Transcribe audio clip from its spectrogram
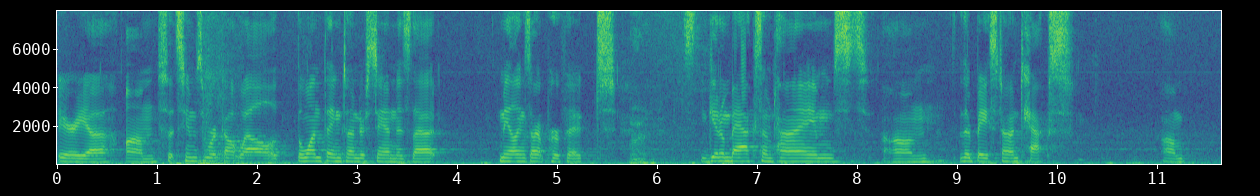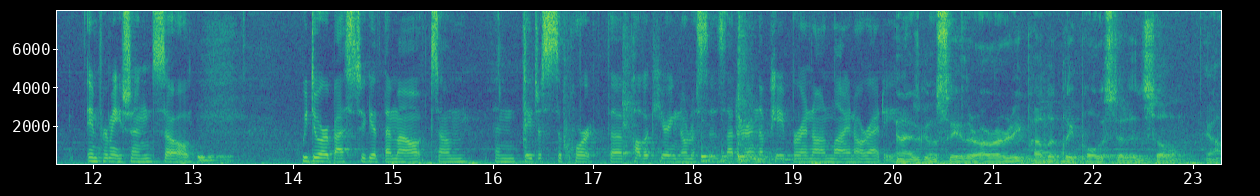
area. Um, so it seems to work out well. The one thing to understand is that mailings aren't perfect. You get them back sometimes. Um, they're based on tax um, information, so we do our best to get them out. Um, and they just support the public hearing notices that are in the paper and online already. And I was gonna say, they're already publicly posted, and so, yeah.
